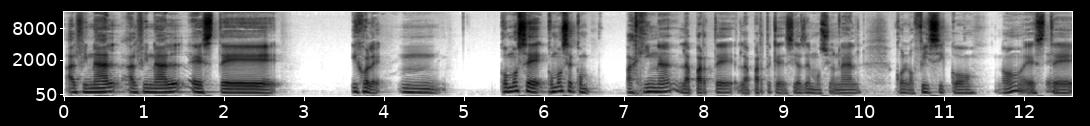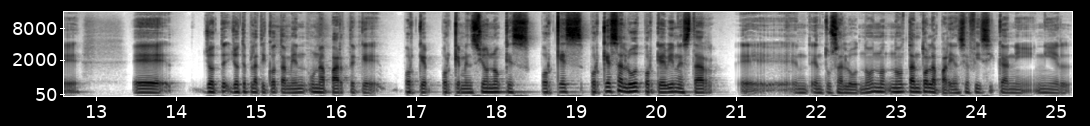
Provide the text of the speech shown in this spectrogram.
al final, al final, este, híjole, mm, ¿cómo se, cómo se compagina la parte, la parte que decías de emocional con lo físico, ¿no? Este, eh, yo, te, yo te platico también una parte que, porque, porque menciono que es, porque es, porque es salud, porque bienestar eh, en, tu salud, ¿no? ¿no? tanto la apariencia física ni, ni, el,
